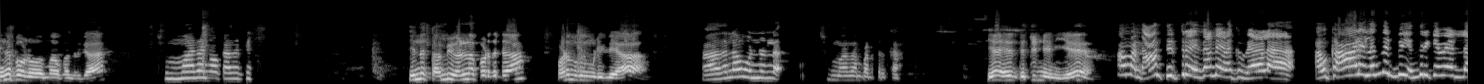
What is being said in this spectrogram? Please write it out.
என்ன பண்ணுவோம்மா உட்காந்துருக்கா? சும்மா தான் உட்காந்துருக்கேன். என்ன தம்பி வெள்ளம் படுத்துட்டா? உடம்புக்கு முடியலையா? அதெல்லாம் ஒண்ணும் இல்ல. சும்மா தான் படுத்திருக்கான். ஏன் எதுவும் திட்டினியா நீ? ஆமா நான் திட்டுறேன். இதானே எனக்கு வேலை. அவன் காலையில இருந்து இன்னும் எந்திரிக்கவே இல்ல.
